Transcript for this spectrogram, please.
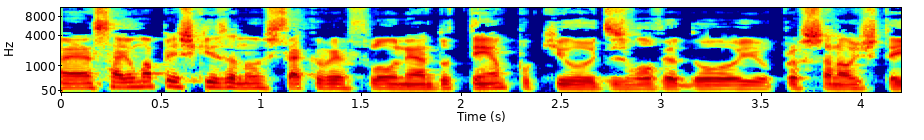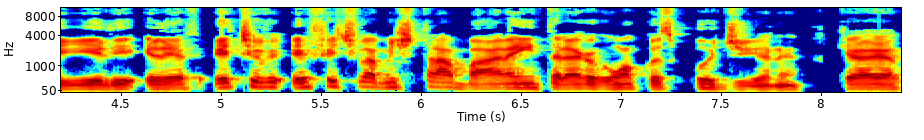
é, saiu uma pesquisa no Stack Overflow, né, do tempo que o desenvolvedor e o profissional de TI, ele, ele efetivamente trabalha e entrega alguma coisa por dia, né? Que é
